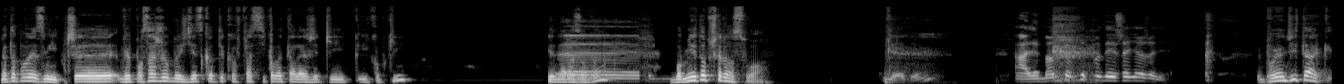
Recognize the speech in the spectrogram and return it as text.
no to powiedz mi, czy wyposażyłbyś dziecko tylko w plastikowe talerzyki i kubki? Jednorazowe? Eee... Bo mnie to przerosło. Nie wiem. Ale mam pewne podejrzenia, że nie. Powiem ci tak,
